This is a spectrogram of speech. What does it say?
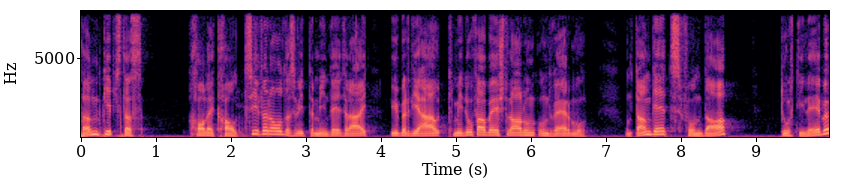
Dann gibt es das Cholecalciferol, das Vitamin D3, über die Haut mit UVB-Strahlung und Wärme. Und dann geht es von da durch die Leber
